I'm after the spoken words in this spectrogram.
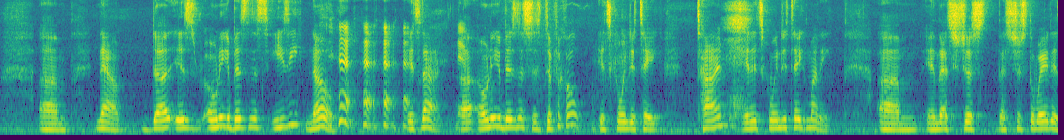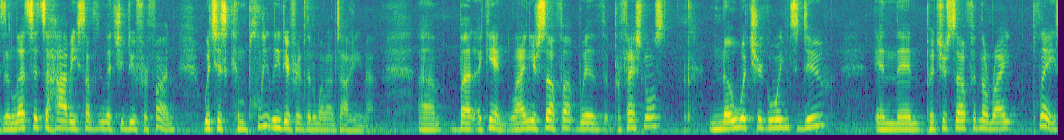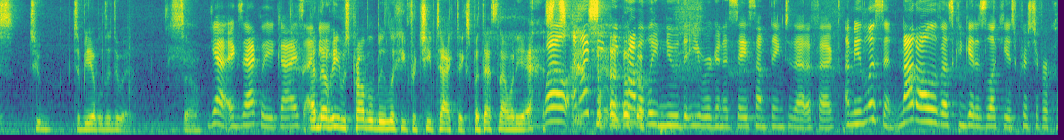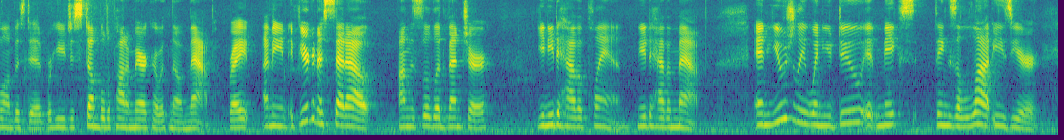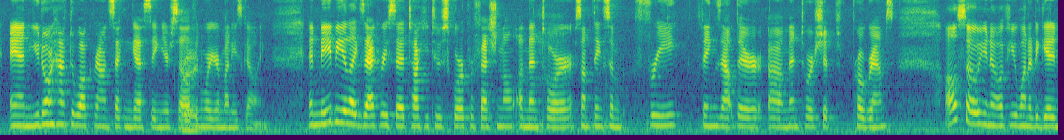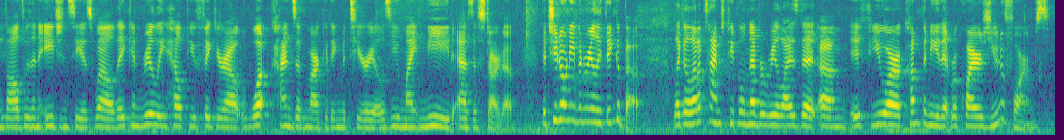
Um, now, do, is owning a business easy? No, it's not. Uh, owning a business is difficult. It's going to take time and it's going to take money. Um, and that's just that's just the way it is. Unless it's a hobby, something that you do for fun, which is completely different than what I'm talking about. Um, but again, line yourself up with professionals, know what you're going to do, and then put yourself in the right place to to be able to do it. So Yeah, exactly, guys. I, know mean- he was probably looking for cheap tactics, but that's not what he asked. Well, and I think he probably knew that you were going to say something to that effect. I mean, listen, not all of us can get as lucky as Christopher Columbus did, where he just stumbled upon America with no map, right? I mean, if you're going to set out on this little adventure, you need to have a plan, you need to have a map. And usually, when you do, it makes things a lot easier. And you don't have to walk around second guessing yourself Right. and where your money's going. And maybe, like Zachary said, talking to a score professional, a mentor, something, some free things out there, uh, mentorship programs. Also, you know, if you wanted to get involved with an agency as well, they can really help you figure out what kinds of marketing materials you might need as a startup that you don't even really think about. Like a lot of times, people never realize that um, if you are a company that requires uniforms,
